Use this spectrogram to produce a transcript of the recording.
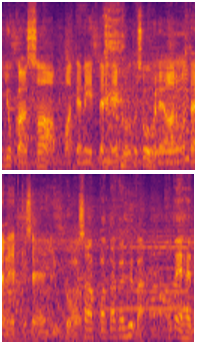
Jukan saappaat ja niiden niinku suhdearvo tämän hetkiseen. Jukan saappaat on aika hyvä, mutta eihän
